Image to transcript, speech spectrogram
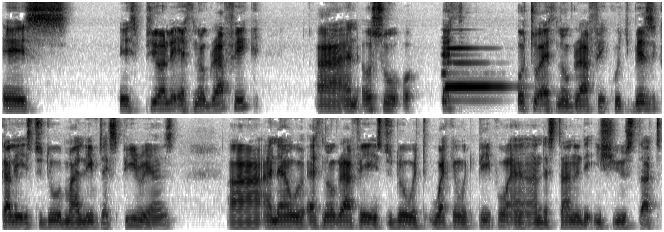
is is purely ethnographic uh, and also eth- autoethnographic, which basically is to do with my lived experience uh, and then with ethnography is to do with working with people and understanding the issues that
